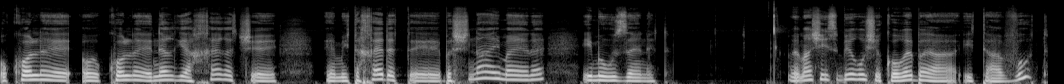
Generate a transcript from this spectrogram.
או כל, או כל אנרגיה אחרת שמתאחדת אה, בשניים האלה, היא מאוזנת. ומה שהסבירו שקורה בהתאהבות,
